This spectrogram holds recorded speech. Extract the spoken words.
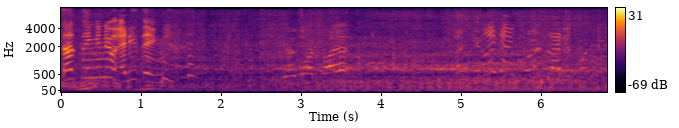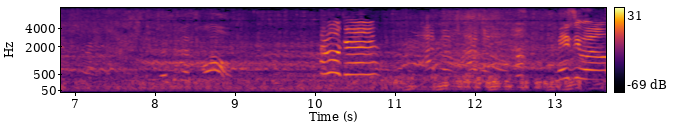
that thing can do anything. You guys want to try it? I feel like I would, but I just wouldn't get it. This is it slow. I'm okay. I will, I will. Maisie will.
